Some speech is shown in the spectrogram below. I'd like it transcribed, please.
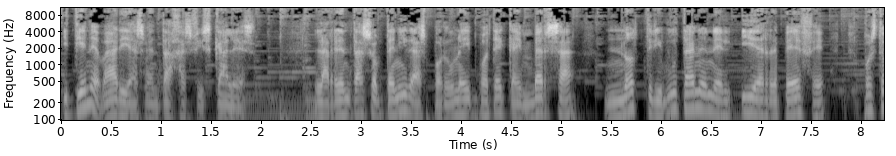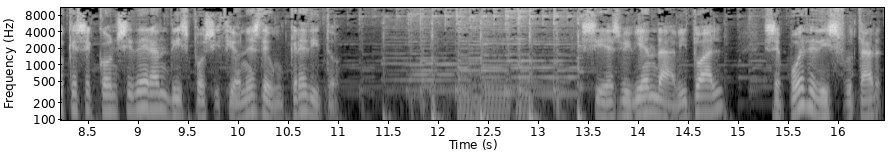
y tiene varias ventajas fiscales. Las rentas obtenidas por una hipoteca inversa no tributan en el IRPF, puesto que se consideran disposiciones de un crédito. Si es vivienda habitual, se puede disfrutar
